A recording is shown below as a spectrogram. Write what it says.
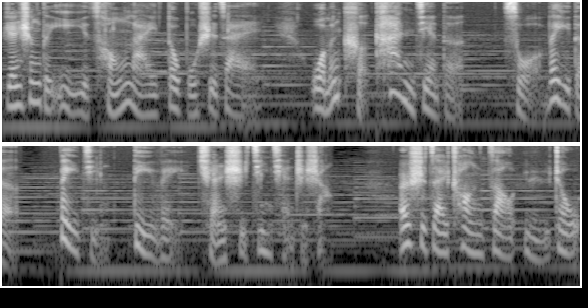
人生的意义从来都不是在我们可看见的所谓的背景、地位、权势、金钱之上。而是在创造宇宙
